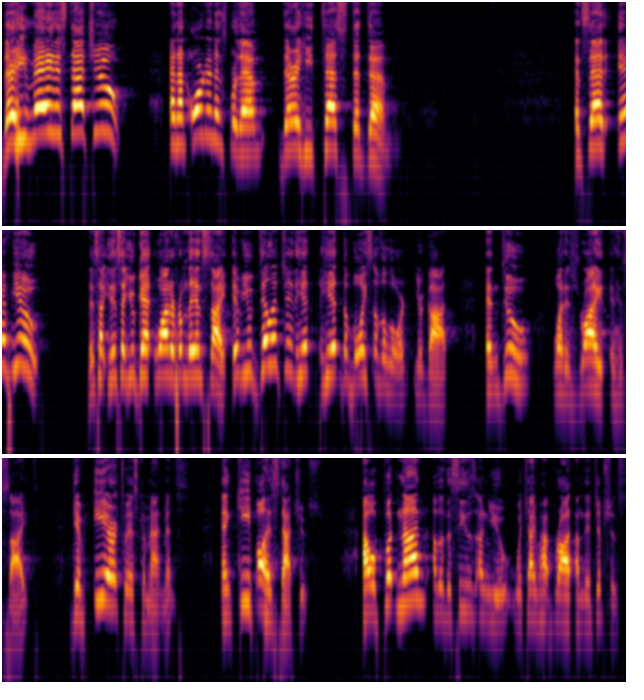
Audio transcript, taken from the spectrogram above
There he made a statue and an ordinance for them. There he tested them and said, If you, this is how, this is how you get water from the inside. If you diligently hit, hit the voice of the Lord your God and do what is right in his sight, give ear to his commandments, and keep all his statutes, I will put none of the diseases on you which I have brought on the Egyptians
